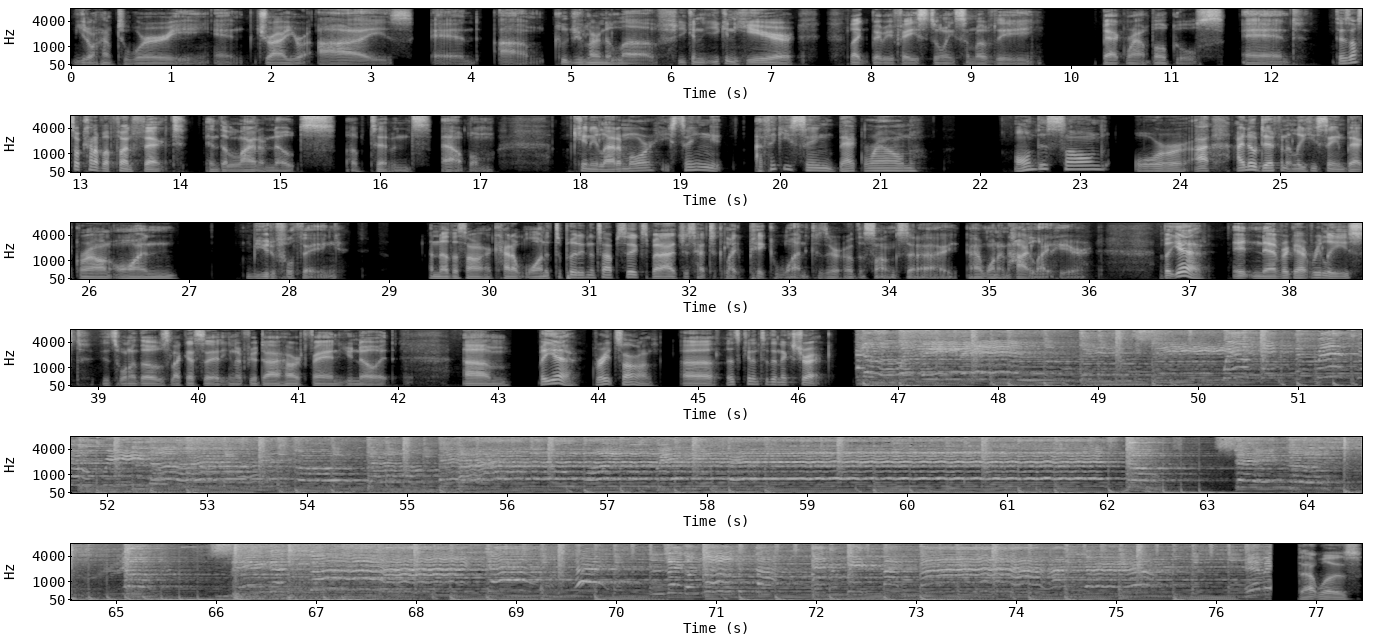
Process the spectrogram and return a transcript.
you don't have to worry and dry your eyes and um could you learn to love you can you can hear like babyface doing some of the background vocals. And there's also kind of a fun fact in the liner notes of Tevin's album. Kenny Lattimore, he's saying, I think he's saying background on this song, or I, I know definitely he's saying background on Beautiful Thing. Another song I kind of wanted to put in the top six, but I just had to like pick one because there are other songs that I, I want to highlight here. But yeah, it never got released. It's one of those, like I said, you know, if you're a diehard fan, you know it. Um, but yeah, great song. Uh, let's get into the next track. That was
